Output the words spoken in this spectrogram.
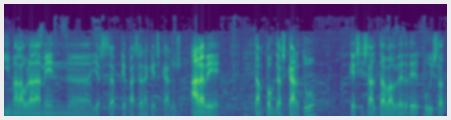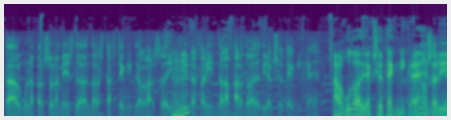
i malauradament eh, ja sap què passa en aquests casos. Ara bé, tampoc descarto que si salta Valverde pugui saltar alguna persona més de, de l'estaf tècnic del Barça i Mhm. m'estic referint de la part de la direcció tècnica. Eh? Algú de la direcció tècnica, eh? No és a dir,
